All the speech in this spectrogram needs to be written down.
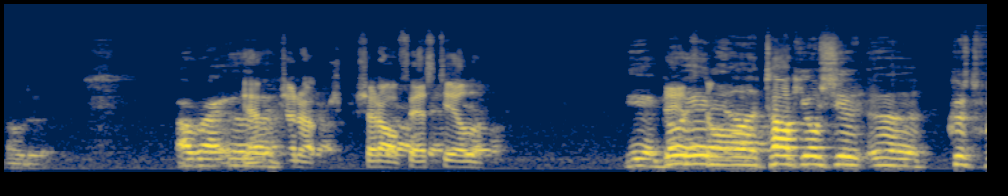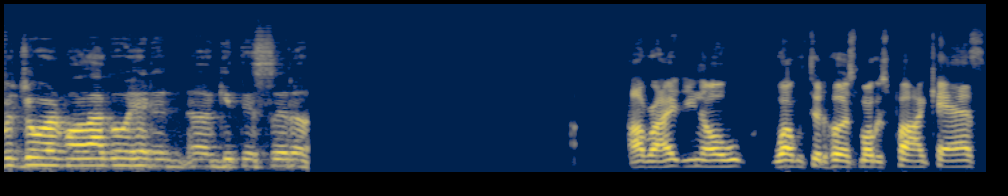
Hold up. All right. Uh, Yeah, shut up. Shut off, Fast Taylor. yeah, go That's ahead and uh, talk your shit, uh, Christopher Jordan, while I go ahead and uh, get this set up. All right, you know, welcome to the Hood Smokers Podcast.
